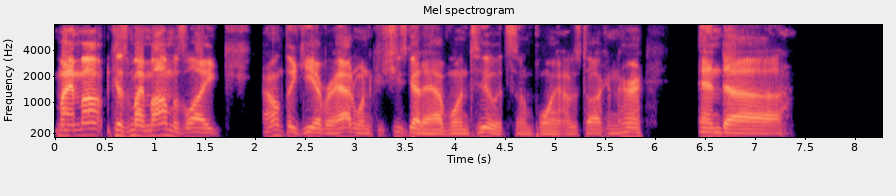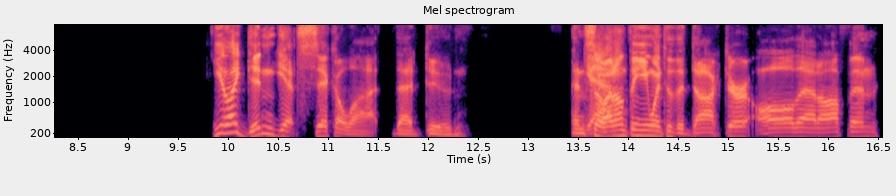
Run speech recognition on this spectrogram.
my mom, because my mom was like, I don't think he ever had one because she's got to have one too at some point. I was talking to her, and uh he like didn't get sick a lot, that dude. And so I don't think he went to the doctor all that often.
